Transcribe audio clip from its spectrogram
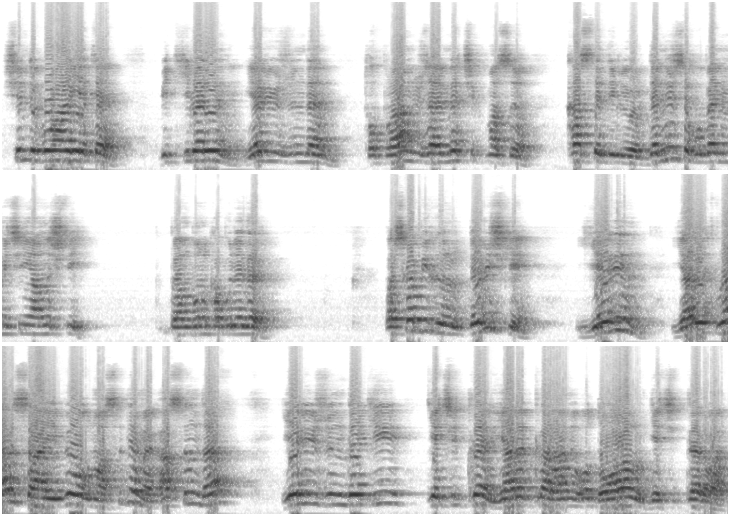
Şimdi bu ayete bitkilerin yeryüzünden toprağın üzerine çıkması kastediliyor denirse bu benim için yanlış değil. Ben bunu kabul ederim. Başka bir grup demiş ki yerin yarıklar sahibi olması demek aslında yeryüzündeki geçitler, yarıklar hani o doğal geçitler var.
